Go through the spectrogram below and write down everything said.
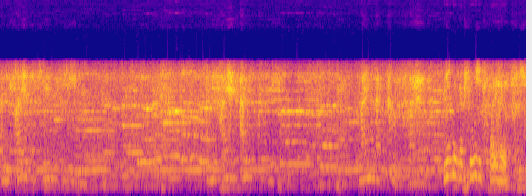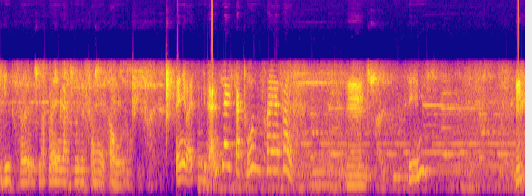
Eine Freiheit, das Leben zu lieben. Eine Freiheit, alles zu genießen. Meine Laktosefreiheit. Eine Laktosefreiheit. Die ist toll. Ich mag meine Laktosefreiheit auch. Benni, weißt du, wie du ganz leicht Laktosefreiheit hast? Hm. Nicht. Hm?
